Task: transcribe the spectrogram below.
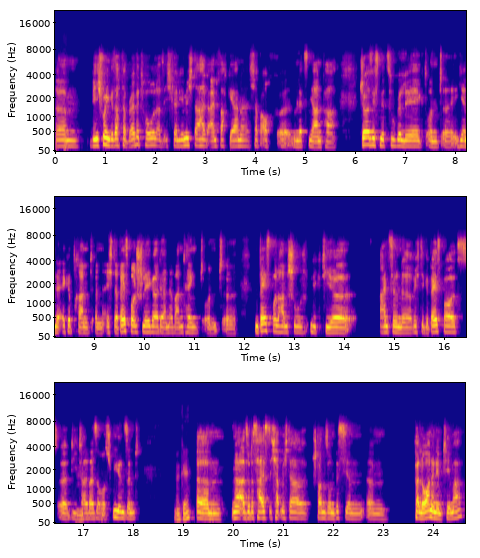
Ähm, wie ich vorhin gesagt habe, Rabbit Hole, also ich verliere mich da halt einfach gerne. Ich habe auch äh, im letzten Jahr ein paar Jerseys mir zugelegt und äh, hier in der Ecke prangt ein echter Baseballschläger, der an der Wand hängt und äh, ein Baseballhandschuh liegt hier, einzelne richtige Baseballs, äh, die Mhm. teilweise auch aus Spielen sind. Okay. Ähm, na, also das heißt, ich habe mich da schon so ein bisschen ähm, verloren in dem Thema.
